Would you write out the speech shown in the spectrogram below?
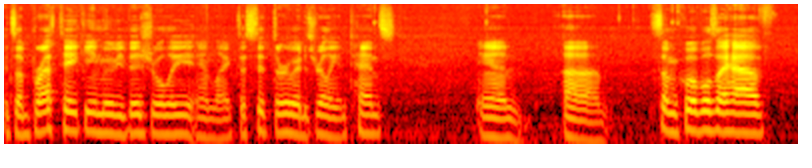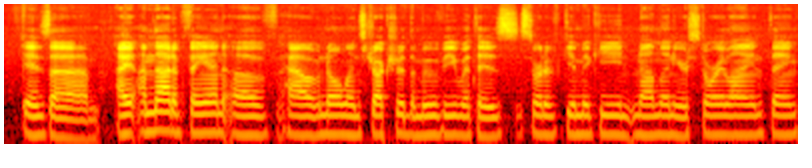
it's a breathtaking movie visually, and like to sit through it is really intense. And um, some quibbles I have is um, I, I'm not a fan of how Nolan structured the movie with his sort of gimmicky nonlinear storyline thing.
